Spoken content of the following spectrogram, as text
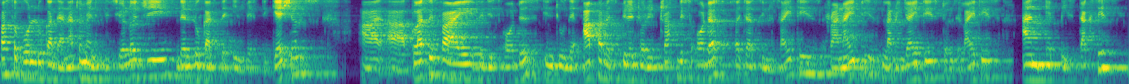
first of all look at the anatomy and physiology, then look at the investigations, uh, uh, classify the disorders into the upper respiratory tract disorders such as sinusitis, rhinitis, laryngitis, tonsillitis, and epistaxis.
